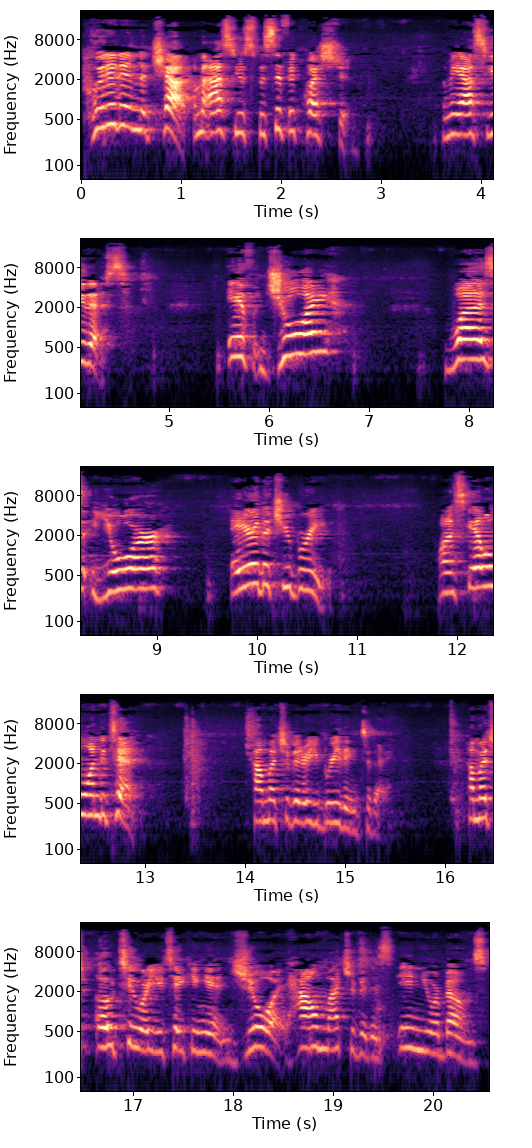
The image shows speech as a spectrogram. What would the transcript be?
Put it in the chat. I'm going to ask you a specific question. Let me ask you this. If joy was your air that you breathe, on a scale of 1 to 10, how much of it are you breathing today? How much O2 are you taking in? Joy. How much of it is in your bones?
